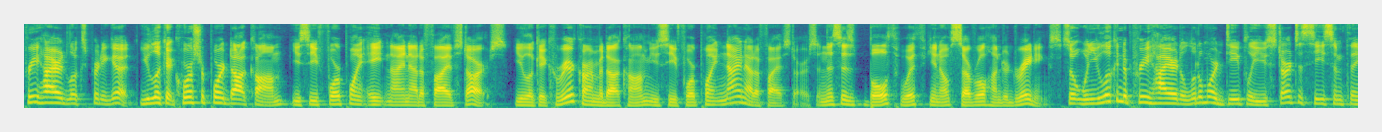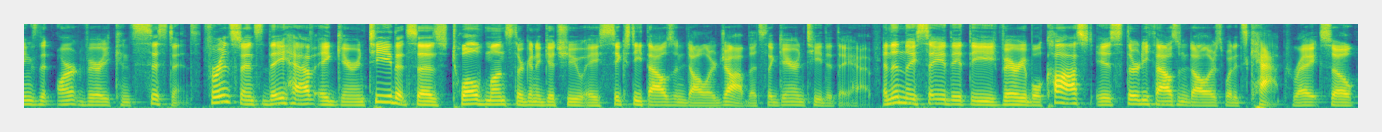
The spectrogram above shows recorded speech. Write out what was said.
Prehired looks pretty good. You look at coursereport.com, you see 4.89 out of 5 stars. You look at careerkarma.com, you see 4.9 out of 5 stars. And this is both with, you know, several hundred ratings. So when you look into Prehired a little more deeply, you start to see some things that aren't very consistent. For instance, they have a guarantee that says 12 months they're gonna get you a $60,000 job. That's the guarantee that they have. And then they say that the variable cost is $30,000, but it's capped, right? So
